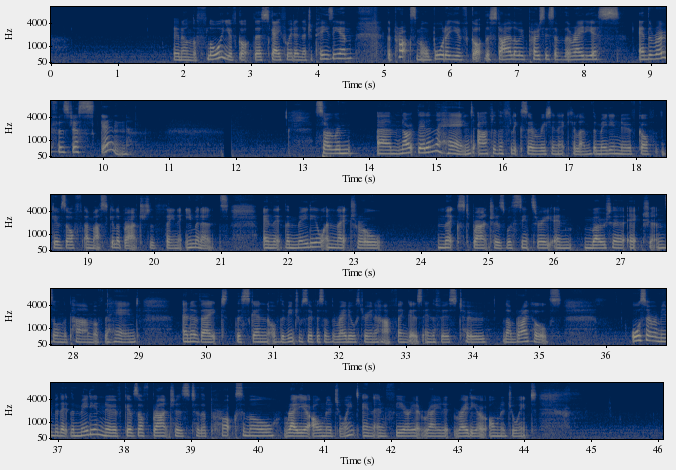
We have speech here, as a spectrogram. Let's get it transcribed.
And on the floor, you've got the scaphoid and the trapezium. The proximal border, you've got the styloid process of the radius, and the roof is just skin. So um, note that in the hand, after the flexor retinaculum, the median nerve gives off a muscular branch to the thenar eminence, and that the medial and lateral mixed branches with sensory and motor actions on the palm of the hand innervate the skin of the ventral surface of the radial three and a half fingers and the first two lumbricals. Also, remember that the median nerve gives off branches to the proximal radio-ulnar joint and the inferior radio-ulnar joint,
